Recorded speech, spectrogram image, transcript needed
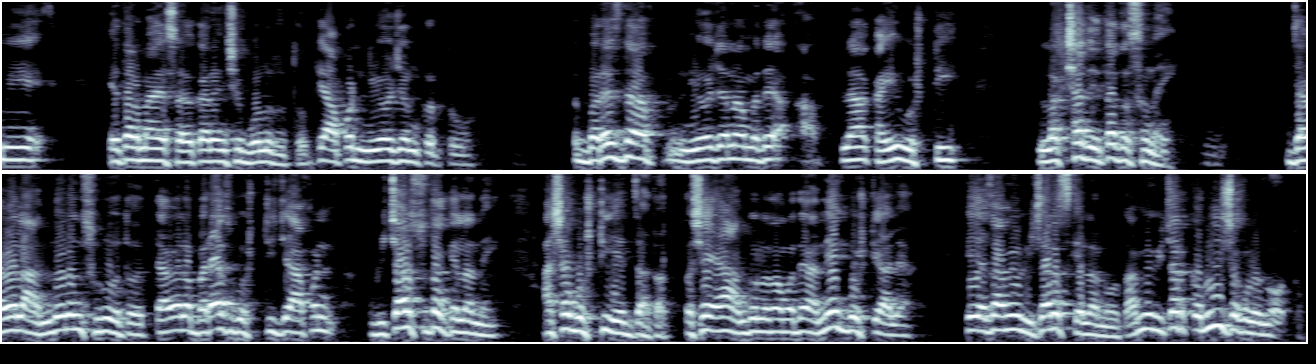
मी येताना माझ्या सहकाऱ्यांशी बोलत होतो की आपण नियोजन करतो. तर बऱ्याचदा नियोजनामध्ये आपल्या काही गोष्टी लक्षात येतात असं नाही. ज्यावेळेला आंदोलन सुरू होतं त्यावेळेला बऱ्याच गोष्टी ज्या आपण विचारसुद्धा केला नाही अशा गोष्टी येत जातात. तशा या आंदोलनामध्ये अनेक गोष्टी आल्या की याचा आम्ही विचारच केला नव्हता. आम्ही विचार करूही शकलो नव्हतो.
